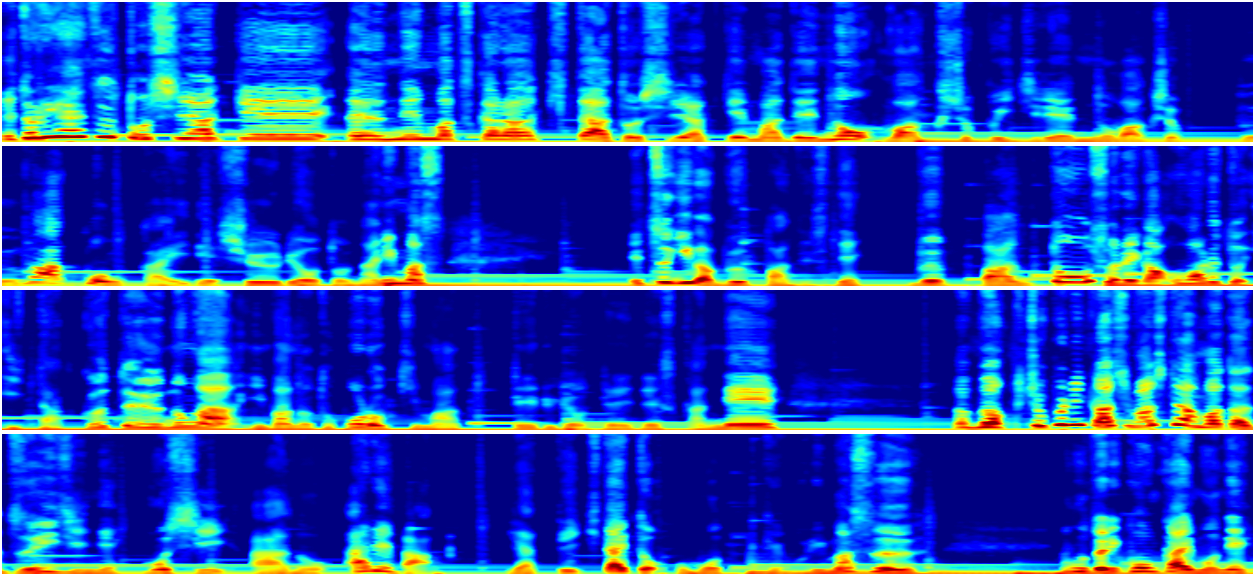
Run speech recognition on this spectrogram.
えとりあえず年明け、え年末から来た年明けまでのワークショップ一連のワークショップは今回で終了となります。え次は物販ですね。物販とそれが終わると委託というのが今のところ決まっている予定ですかね。ワークショップに関しましてはまた随時ね、もしあのあればやっていきたいと思っております。本当に今回もね、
